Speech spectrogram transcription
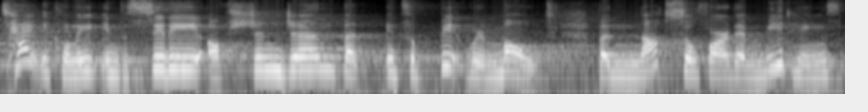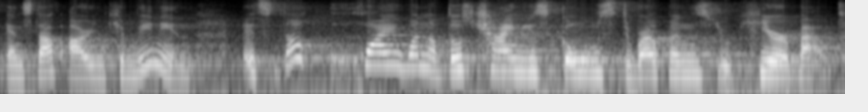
technically in the city of Shenzhen, but it's a bit remote, but not so far that meetings and stuff are inconvenient. It's not quite one of those Chinese ghost developments you hear about,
